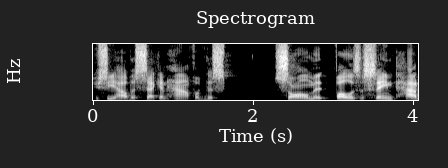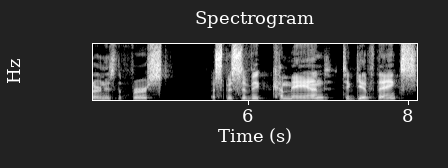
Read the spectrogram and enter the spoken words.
You see how the second half of this psalm it follows the same pattern as the first, a specific command to give thanks,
